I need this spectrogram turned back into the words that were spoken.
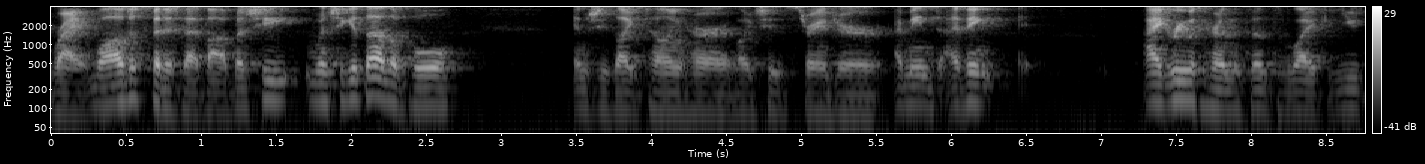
right. Well, I'll just finish that thought. But she, when she gets out of the pool, and she's like telling her like she's a stranger. I mean, I think I agree with her in the sense of like you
